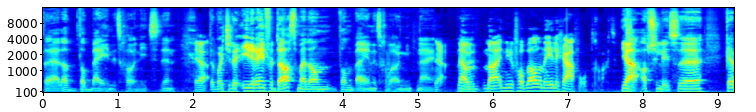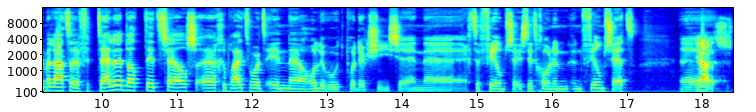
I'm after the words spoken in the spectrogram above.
Nou ja, dat, dan ben je het gewoon niet. Dan, dan word je door iedereen verdacht, maar dan, dan ben je het gewoon niet. Nee. Ja. Nou, maar in ieder geval wel een hele gave opdracht. Ja, absoluut. Uh, ik heb me laten vertellen dat dit zelfs uh, gebruikt wordt in uh, Hollywood-producties en echte films. Is dit gewoon een, een filmset? ja, dat,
